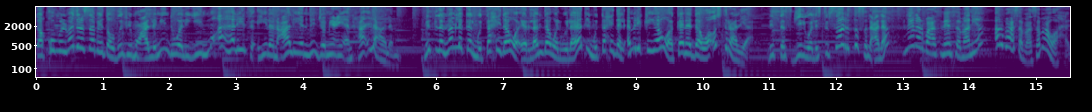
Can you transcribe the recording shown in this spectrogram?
تقوم المدرسة بتوظيف معلمين دوليين مؤهلين تأهيلا عاليا من جميع أنحاء العالم. مثل المملكة المتحدة وإيرلندا والولايات المتحدة الأمريكية وكندا وأستراليا. للتسجيل والاستفسار اتصل على 2428 4771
